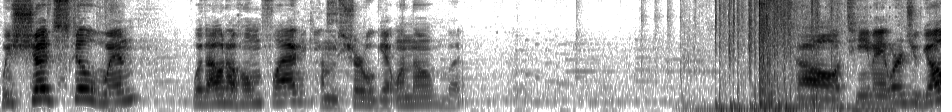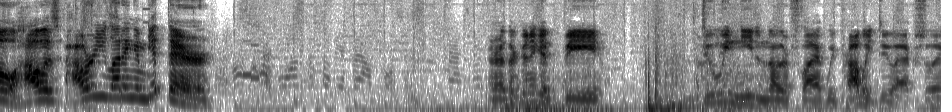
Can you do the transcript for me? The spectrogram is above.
We should still win without a home flag. I'm sure we'll get one though, but... Oh, teammate, where'd you go? How is how are you letting him get there? Alright, they're gonna get B. Do we need another flag? We probably do, actually.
